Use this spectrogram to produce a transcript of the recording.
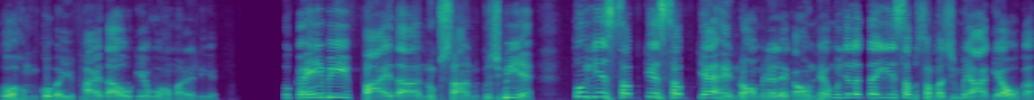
तो हमको भाई फ़ायदा हो गया वो हमारे लिए। तो कहीं भी फ़ायदा, नुकसान कुछ भी है तो ये सब के सब क्या है? नॉमिनल अकाउंट है। मुझे लगता है ये सब समझ में आ गया होगा।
